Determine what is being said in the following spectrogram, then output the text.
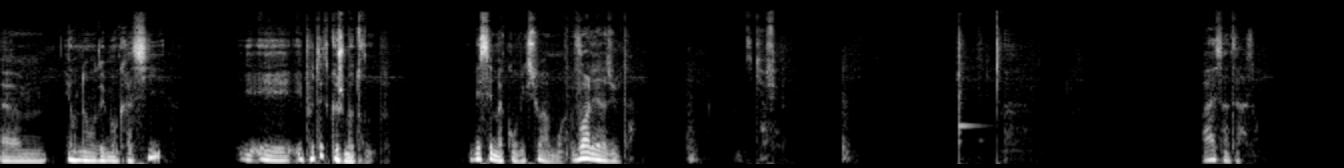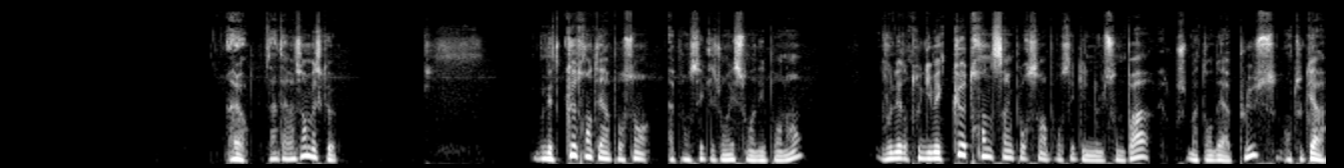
Euh, et on est en démocratie. et peut-être que je me trompe mais c'est ma conviction à moi. Voir les résultats. Un petit café. Ouais, c'est intéressant. Alors, c'est intéressant parce que vous n'êtes que 31% à penser que les journalistes sont indépendants. Vous n'êtes entre guillemets que 35% à penser qu'ils ne le sont pas. Je m'attendais à plus. En tout cas,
